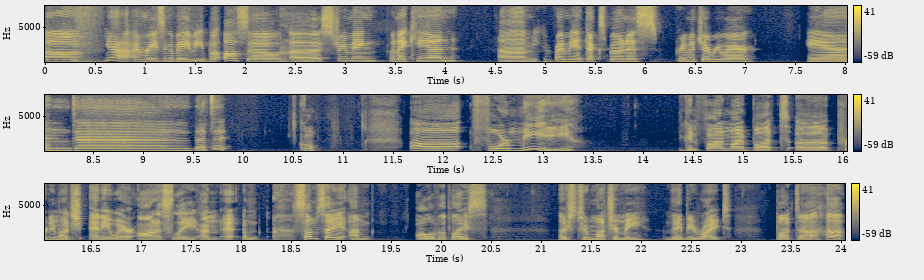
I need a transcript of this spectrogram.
Um, yeah, I'm raising a baby, but also uh, streaming when I can. Um, you can find me at Dex Bonus pretty much everywhere, and uh, that's it. Cool. Uh, for me, you can find my butt uh pretty much anywhere. Honestly, I'm, I'm. Some say I'm all over the place. There's too much of me. They'd be right, but uh,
